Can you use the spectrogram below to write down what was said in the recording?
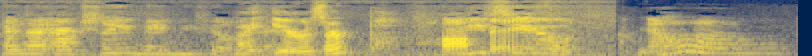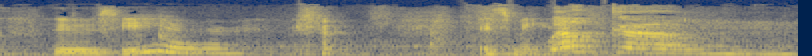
And that actually made me feel My better. ears are popping. Me too. No, who's here? It's me. Welcome.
